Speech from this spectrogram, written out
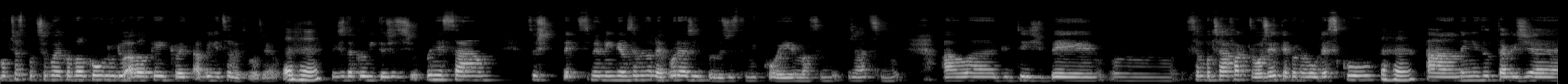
občas potřebuje jako velkou nudu a velký klid, aby něco vytvořil. Uh-huh. Takže takový to, že jsi úplně sám, což teď s miminkem se mi to nepodaří, protože stejně kojím a jsem pořád s ní, ale když by um, jsem potřeba fakt tvořit jako novou desku uh-huh. a není to tak, že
